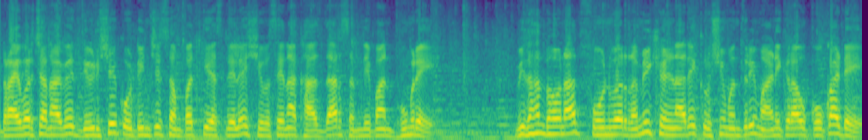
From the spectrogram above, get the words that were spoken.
ड्रायव्हरच्या नावे दीडशे कोटींची संपत्ती असलेले शिवसेना खासदार संदीपान भुमरे विधानभवनात फोनवर रमी खेळणारे कृषीमंत्री माणिकराव कोकाटे.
